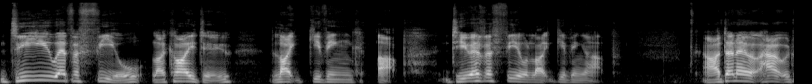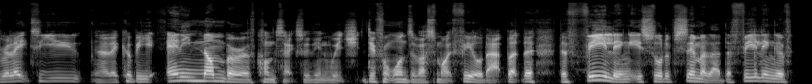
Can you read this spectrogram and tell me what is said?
Do you ever feel like I do, like giving up? Do you ever feel like giving up? I don't know how it would relate to you. Uh, there could be any number of contexts within which different ones of us might feel that, but the, the feeling is sort of similar. The feeling of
